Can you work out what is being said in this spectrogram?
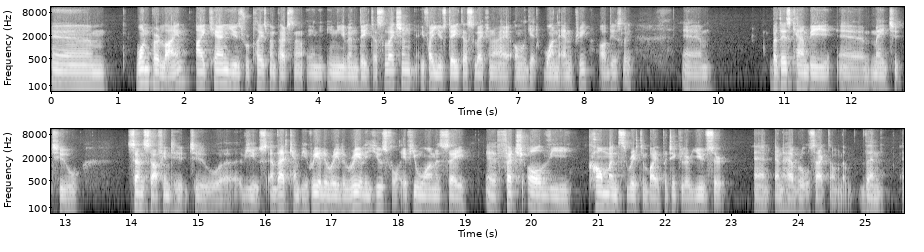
um, one per line. I can use replacement patterns in, in even data selection. If I use data selection I only get one entry, obviously. Um, but this can be uh, made to, to send stuff into to, uh, views and that can be really really really useful if you want to say uh, fetch all the comments written by a particular user and, and have rules act on them then uh,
